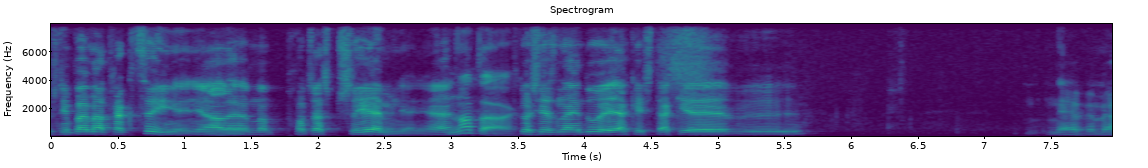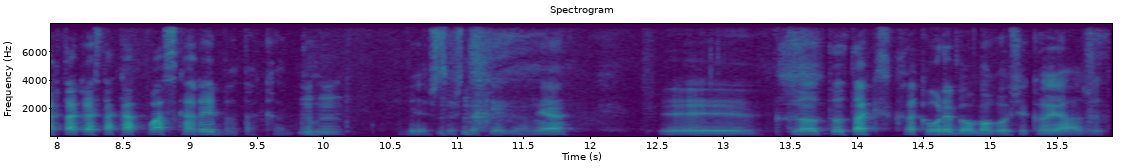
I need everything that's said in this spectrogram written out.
już nie powiem atrakcyjnie, nie, ale no, chociaż przyjemnie, nie? No tak. Tylko się znajduje jakieś takie, y, nie wiem, jak taka jest taka płaska ryba taka, Mhm. wiesz, coś takiego, nie? Y, to, to tak z taką rybą mogą się kojarzyć.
